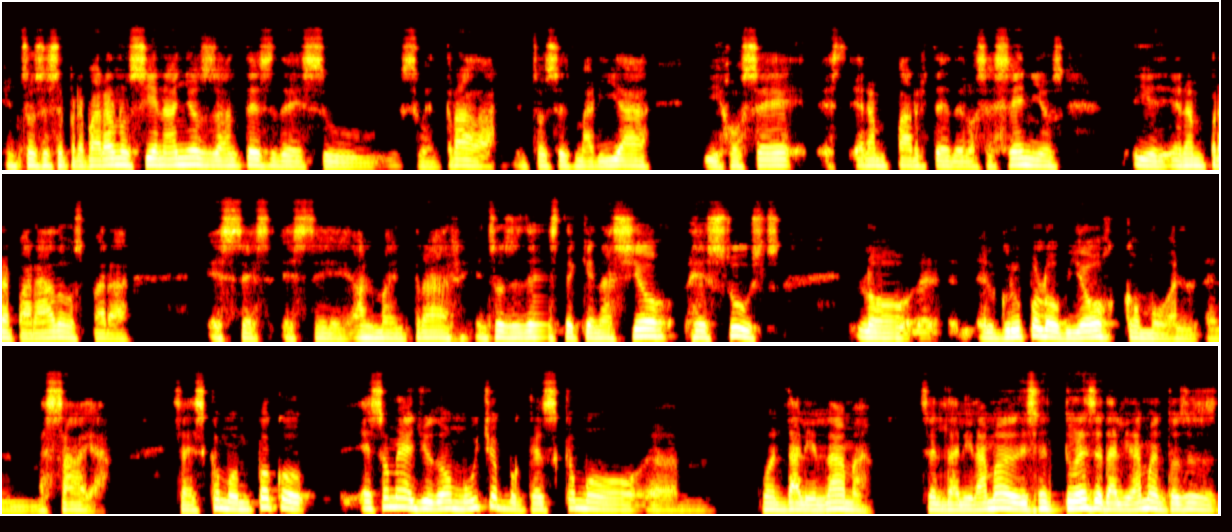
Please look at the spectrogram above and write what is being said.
Entonces se prepararon 100 años antes de su, su, entrada. Entonces María y José eran parte de los esenios y eran preparados para ese, alma entrar. Entonces, desde que nació Jesús, lo, el grupo lo vio como el, el Messiah. O sea, es como un poco, eso me ayudó mucho porque es como, um, el Dalai Lama. O el Dalai Lama dice, tú eres el Dalai Lama, entonces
